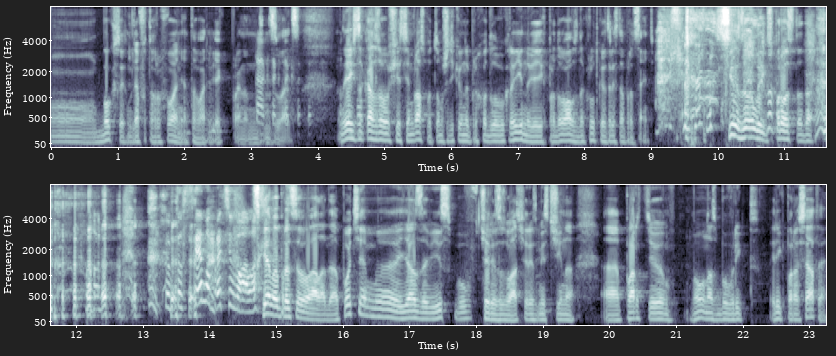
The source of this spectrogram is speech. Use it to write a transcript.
м, бокси для фотографування товарів, як правильно називається. так. Я їх заказував ще сім разів, тому що тільки вони приходили в Україну, я їх продавав з накруткою 300%. Через OLX просто, да. Тобто схема працювала. Схема працювала, да. Потім е, я завіз, був через вас, через міщина, е, партію. Ну, у нас був рік, рік поросяти.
